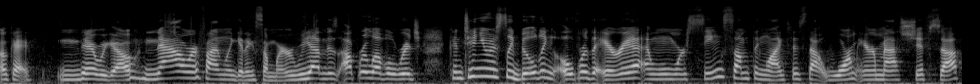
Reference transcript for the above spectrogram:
okay. There we go. Now we're finally getting somewhere. We have this upper level ridge continuously building over the area. And when we're seeing something like this, that warm air mass shifts up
